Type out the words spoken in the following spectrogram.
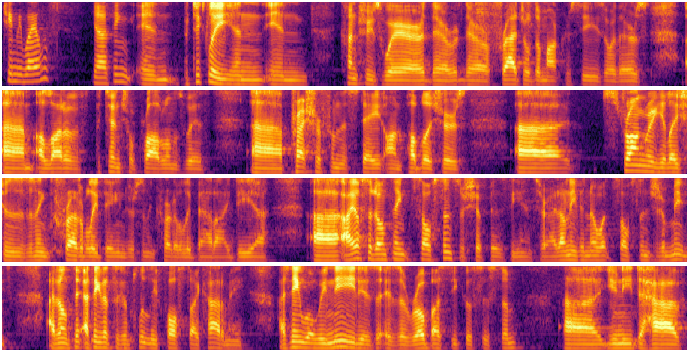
Jimmy Wales? Yeah, I think in, particularly in, in countries where there, there are fragile democracies or there's um, a lot of potential problems with uh, pressure from the state on publishers, uh, strong regulations is an incredibly dangerous and incredibly bad idea. Uh, I also don't think self-censorship is the answer. I don't even know what self-censorship means. I don't think I think that's a completely false dichotomy. I think what we need is, is a robust ecosystem. Uh, you need to have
